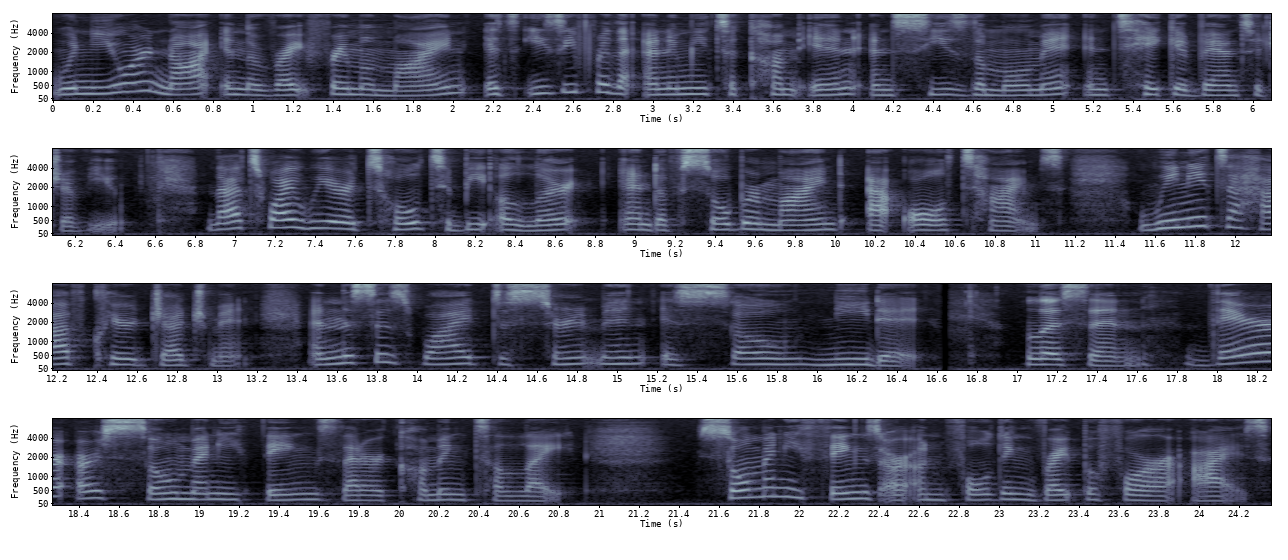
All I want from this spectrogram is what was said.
When you are not in the right frame of mind, it's easy for the enemy to come in and seize the moment and take advantage of you. That's why we are told to be alert and of sober mind at all times. We need to have clear judgment, and this is why discernment is so needed. Listen, there are so many things that are coming to light. So many things are unfolding right before our eyes.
